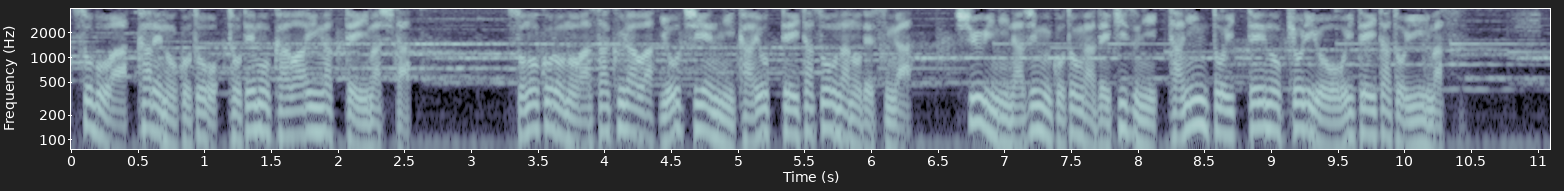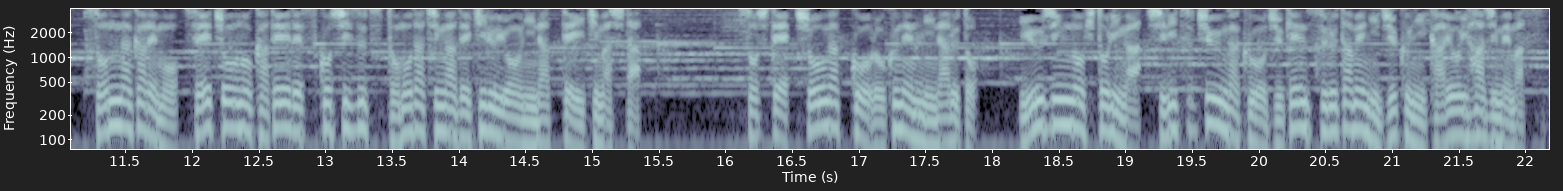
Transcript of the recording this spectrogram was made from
祖母は彼のことをとても可愛がっていました。その頃の朝倉は幼稚園に通っていたそうなのですが、周囲に馴染むことができずに他人と一定の距離を置いていたと言います。そんな彼も成長の過程で少しずつ友達ができるようになっていきました。そして小学校6年になると、友人の一人が私立中学を受験するために塾に通い始めます。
